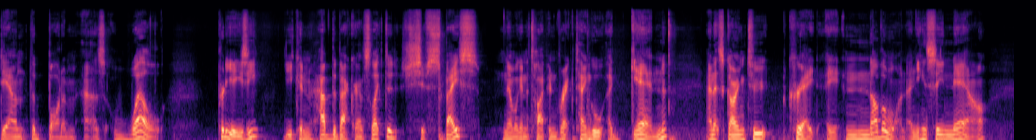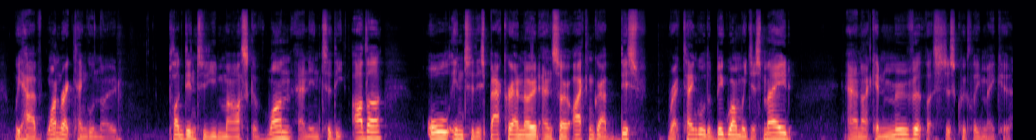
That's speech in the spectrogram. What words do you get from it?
down the bottom as well? Pretty easy. You can have the background selected, shift space. Now we're going to type in rectangle again, and it's going to create a, another one. And you can see now we have one rectangle node plugged into the mask of one and into the other all into this background node. And so I can grab this rectangle, the big one we just made, and I can move it. Let's just quickly make a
